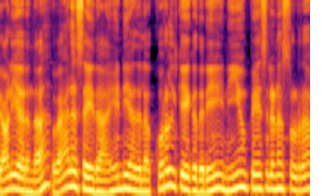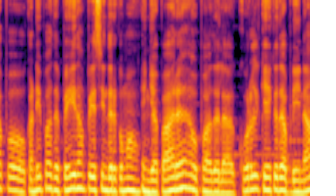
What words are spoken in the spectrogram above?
ஜாலியாக இருந்தா. வேலை செய்தா? ஏண்டி அதில் குரல் கேட்குதுடி நீயும் பேசலன்னு சொல்கிற அப்போ கண்டிப்பாக அது பேய் தான் பேசியிருந்திருக்குமோ இங்கே பாரு அப்போ அதில் குரல் கேட்குது அப்படின்னா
